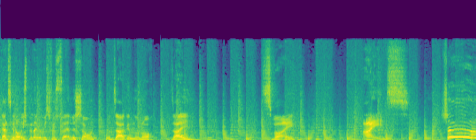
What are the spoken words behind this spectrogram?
ganz genau, ich bedanke mich fürs zu Ende schauen und sage nur noch 3, 2, 1. Tschüss.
